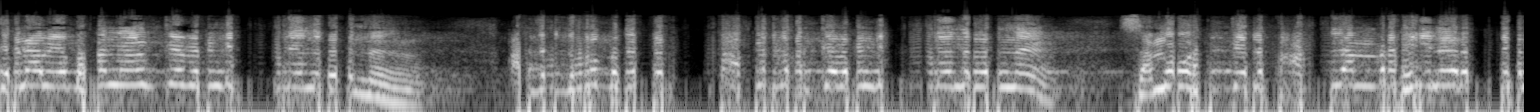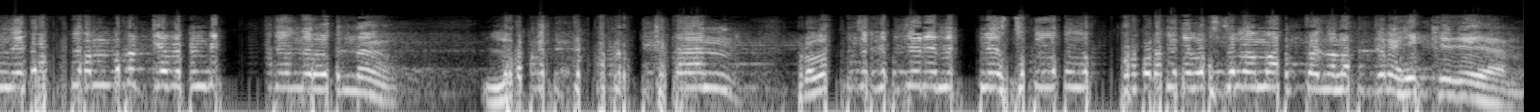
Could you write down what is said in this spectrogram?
ജനവിഭാഗങ്ങൾക്ക് വേണ്ടി വരുന്നുവെന്ന് അത് ദുർബലർക്ക് വേണ്ടി വരുന്നുവെന്ന് സമൂഹത്തിൽ ആലംബഹീനർക്ക് വേണ്ടി വേണ്ടിയിരുന്നുവെന്ന് ലോകത്തെ അറിയിക്കാൻ പ്രവാചകത്തിന് ആഗ്രഹിക്കുകയാണ്.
